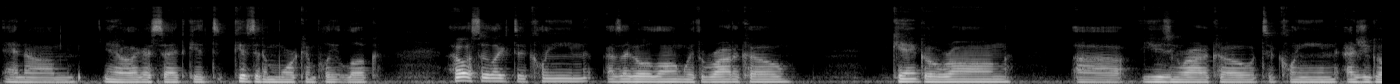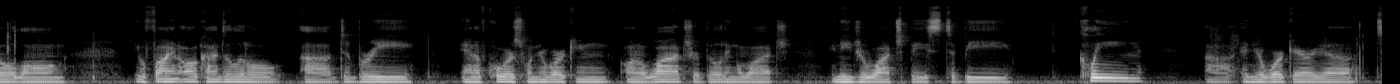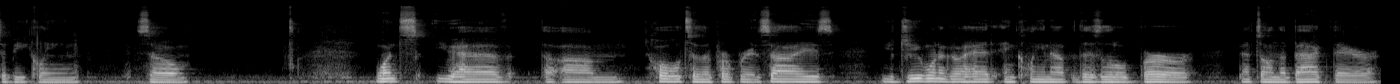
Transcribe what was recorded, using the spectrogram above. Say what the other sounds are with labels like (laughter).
and, um, you know, like I said, get, gives it a more complete look. I also like to clean as I go along with Rodico. You can't go wrong uh, using Rodico to clean as you go along. You'll find all kinds of little uh, debris. And of course, when you're working on a watch or building a watch, you need your watch space to be clean uh, and your work area to be clean. So once you have the um, hole to the appropriate size, you do want to go ahead and clean up this little burr that's on the back there.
